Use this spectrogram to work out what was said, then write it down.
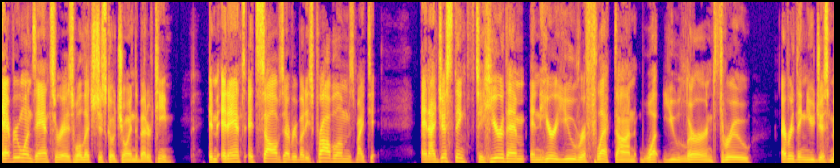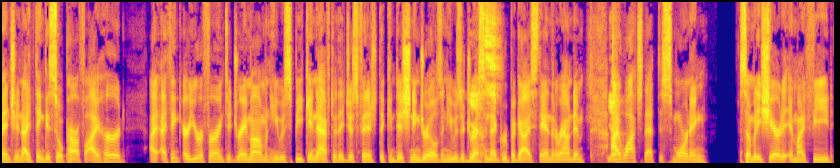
Everyone's answer is, well, let's just go join the better team. It it, it solves everybody's problems. My team and I just think to hear them and hear you reflect on what you learned through everything you just mentioned, I think is so powerful. I heard, I, I, think, are you referring to Draymond when he was speaking after they just finished the conditioning drills and he was addressing yes. that group of guys standing around him? I watched that this morning. Somebody shared it in my feed.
